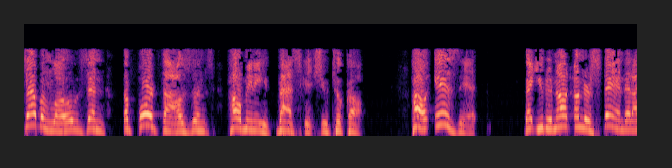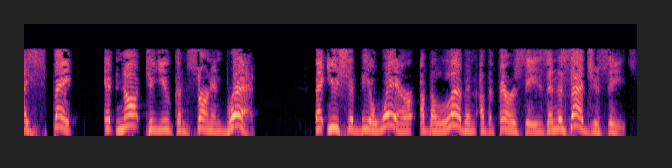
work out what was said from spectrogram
seven loaves and the four thousands how many baskets you took up. How is it that you do not understand that I spake it not to you concerning bread? That you should be aware of the leaven of the Pharisees and the Sadducees.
